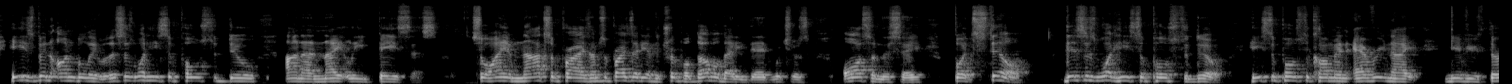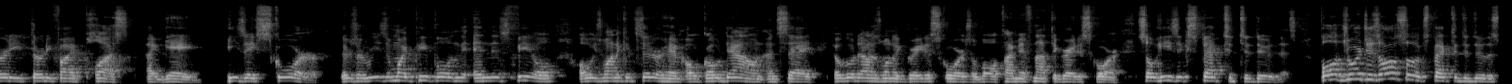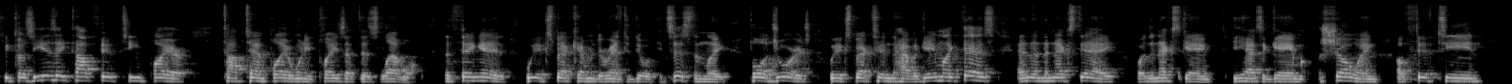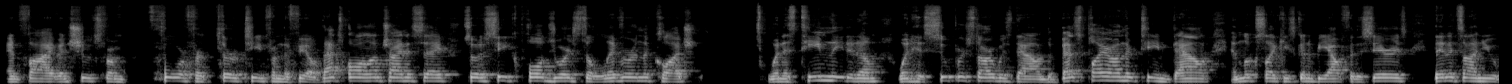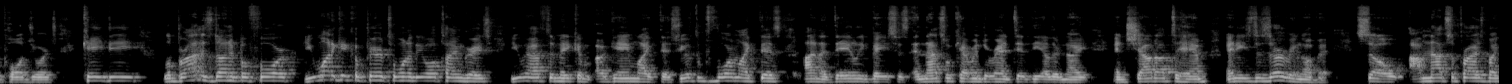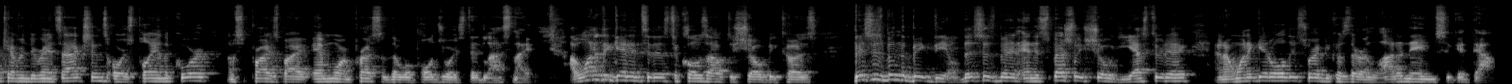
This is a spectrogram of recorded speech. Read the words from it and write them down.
He's been unbelievable. This is what he's supposed to do on a nightly basis. So I am not surprised. I'm surprised that he had the triple double that he did, which was awesome to see. But still, this is what he's supposed to do. He's supposed to come in every night, give you 30, 35 plus a game. He's a scorer. There's a reason why people in the, in this field always want to consider him or go down and say he'll go down as one of the greatest scorers of all time, if not the greatest scorer. So he's expected to do this. Paul George is also expected to do this because he is a top 15 player, top 10 player when he plays at this level. The thing is, we expect Kevin Durant to do it consistently. Paul George, we expect him to have a game like this, and then the next day or the next game, he has a game showing of 15 and 5 and shoots from four for 13 from the field. That's all I'm trying to say. So to see Paul George deliver in the clutch, when his team needed him, when his superstar was down, the best player on their team down, and looks like he's going to be out for the series, then it's on you, Paul George. KD, LeBron has done it before. You want to get compared to one of the all time greats, you have to make a, a, game like this. You have to perform like this on a daily basis. And that's what Kevin Durant did the other night. And shout out to him. And he's deserving of it. So I'm not surprised by Kevin Durant's actions or his play on the court. I'm surprised by and more impressive than what Paul George did last night. I wanted to get into this to close out the show because this has been the big deal. This has been, and especially showed yesterday. And I want to get all this right because there are a lot of names to get down.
